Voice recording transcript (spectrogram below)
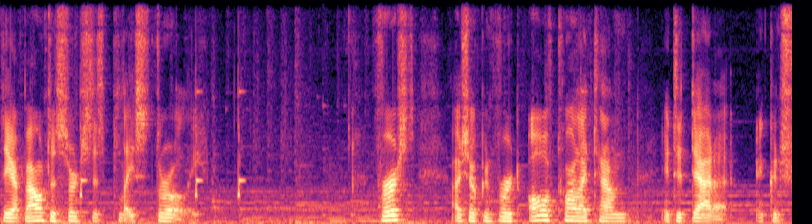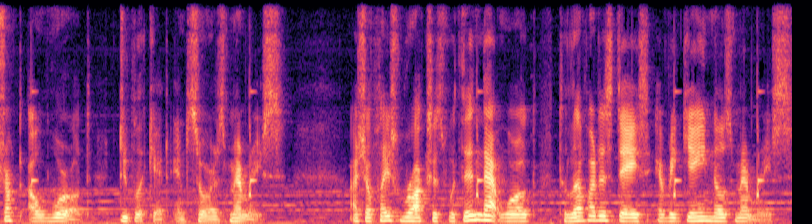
They are bound to search this place thoroughly. First, I shall convert all of Twilight Town into data and construct a world duplicate in Sora's memories. I shall place Roxas within that world to live out his days and regain those memories.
